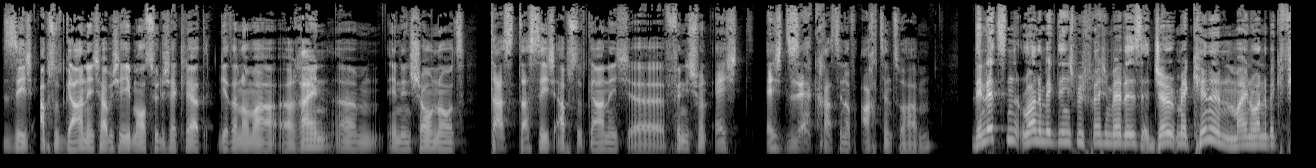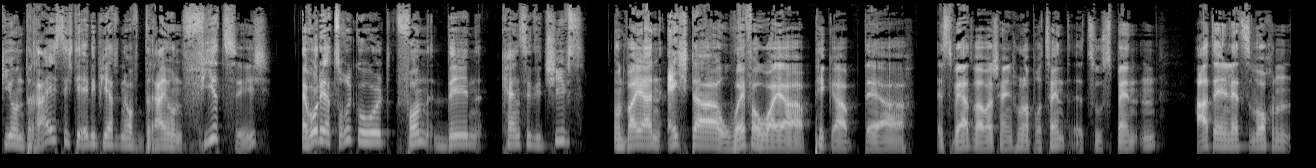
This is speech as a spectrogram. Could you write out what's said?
sehe ich absolut gar nicht, habe ich ja eben ausführlich erklärt. Geht da nochmal äh, rein ähm, in den Show Notes das, das sehe ich absolut gar nicht. Äh, Finde ich schon echt, echt sehr krass, den auf 18 zu haben. Den letzten Running Back, den ich besprechen werde, ist Jared McKinnon, mein Running Back 34. Die ADP hat ihn auf 43. Er wurde ja zurückgeholt von den Kansas City Chiefs und war ja ein echter Wire Pickup, der es wert war, wahrscheinlich 100% äh, zu spenden. Hat er in den letzten Wochen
